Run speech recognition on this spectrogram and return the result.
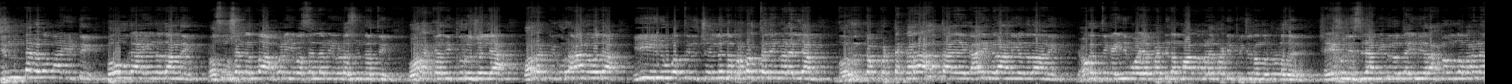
ചിന്തകളുമായിട്ട് പോവുക എന്നതാണ് റസൂൽ സല്ലല്ലാഹു അലൈഹി വസല്ലമയുടെ സുന്നത്ത്. ഉറക്ക ദിക്റ് ചൊല്ല ഈ രൂപത്തിൽ ചൊല്ലുന്ന പ്രവർത്തനങ്ങളെല്ലാം വെറുക്കപ്പെട്ട കറാഹത്തായ കാര്യങ്ങളാണ് എന്നതാണ് ലോകത്ത് കഴിഞ്ഞു പോയ പണ്ഡിതന്മാർ നമ്മളെ പഠിപ്പിച്ചു തന്നിട്ടുള്ളത്. ഷെയ്ഖുൽ ഇസ്ലാം ഇബ്നു തൈമിയ റഹ്മത്തുള്ളാഹി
